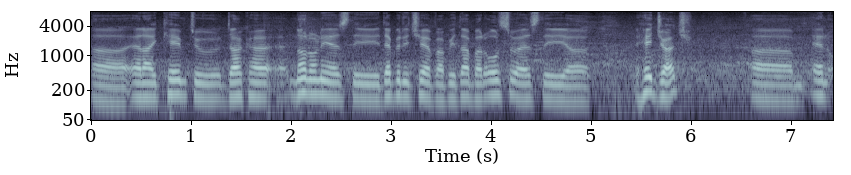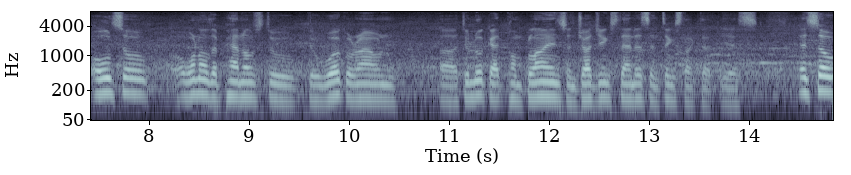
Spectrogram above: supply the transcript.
Uh, and I came to Dhaka not only as the Deputy Chair of APICTA but also as the uh, head judge um, and also one of the panels to, to work around uh, to look at compliance and judging standards and things like that, yes. And so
